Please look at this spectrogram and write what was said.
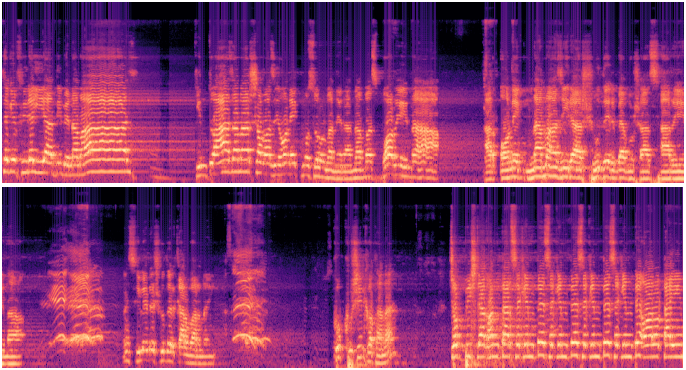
থেকে ফিরাইয়া দিবে নামাজ। কিন্তু আজ আমার সমাজে অনেক মুসলমানেরা নামাজ পড়ে না। আর অনেক নামাজিরা সুদের ব্যবসা ছাড়ে না। সিলেটে সুদের কারবার নাই। খুব খুশির কথা না? চব্বিশটা ঘণ্টার সেকেন্ডে সেকেন্ডে সেকেন্ডে সেকেন্ডে অল টাইম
